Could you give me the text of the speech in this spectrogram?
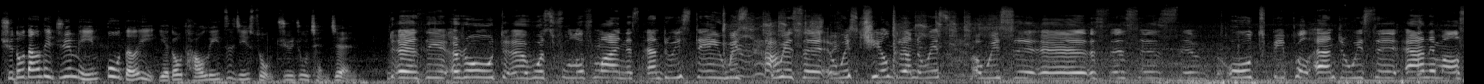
许多当地居民不得已也都逃离自己所居住城镇。The road uh, was full of miners, and we stay with with uh, with children, with with old people, and with animals,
